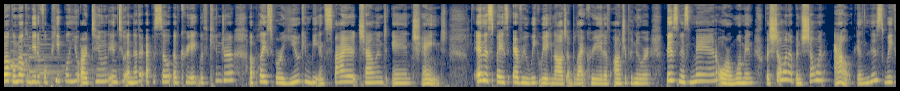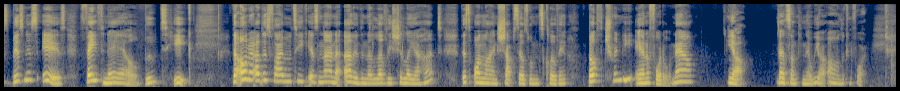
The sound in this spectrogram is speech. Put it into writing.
Welcome, welcome, beautiful people. You are tuned into another episode of Create with Kendra, a place where you can be inspired, challenged, and changed. In this space, every week we acknowledge a Black creative entrepreneur, businessman, or woman for showing up and showing out. And this week's business is Faith Nael Boutique. The owner of this fly boutique is none other than the lovely Shalea Hunt. This online shop sells women's clothing both trendy and affordable. Now, y'all, that's something that we are all looking for.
